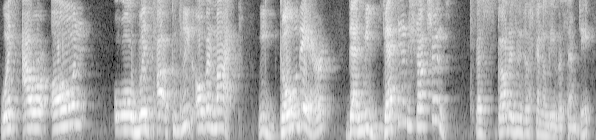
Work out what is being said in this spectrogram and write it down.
with our own or with a complete open mind. We go there, then we get the instructions. Because God isn't just going to leave us empty.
